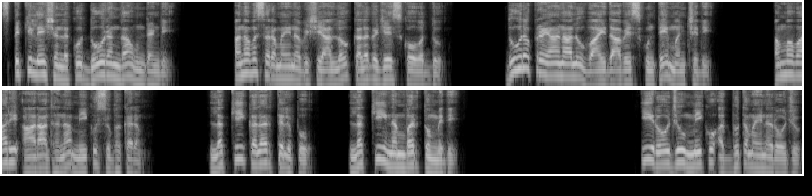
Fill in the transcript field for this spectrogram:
స్పెక్యులేషన్లకు దూరంగా ఉండండి. అనవసరమైన విషయాల్లో కలగజేసుకోవద్దు. దూర ప్రయాణాలు వాయిదా వేసుకుంటే మంచిది. అమ్మవారి ఆరాధన మీకు శుభకరం. లక్కీ కలర్ తెలుపు. లక్కీ నంబర్ తొమ్మిది. ఈ రోజు మీకు అద్భుతమైన రోజు.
